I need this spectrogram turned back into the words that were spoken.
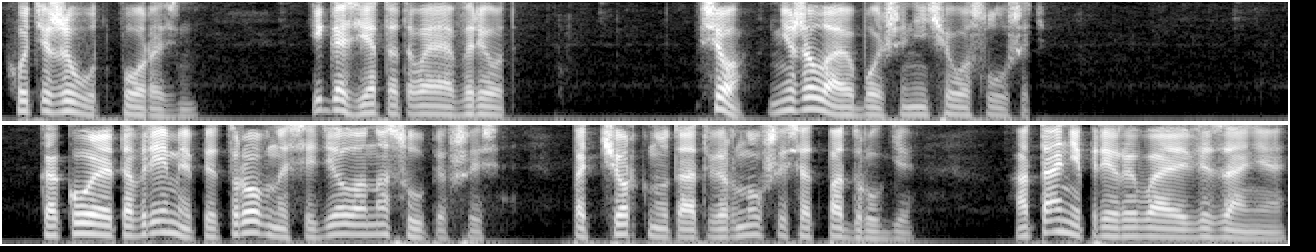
хоть и живут порознь и газета твоя врет. Все, не желаю больше ничего слушать. Какое-то время Петровна сидела насупившись, подчеркнуто отвернувшись от подруги, А та, не прерывая вязания,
